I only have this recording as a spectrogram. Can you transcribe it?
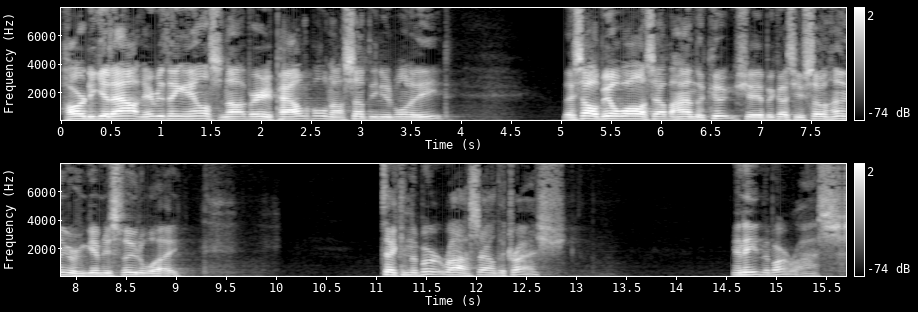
It's hard to get out and everything else, not very palatable, not something you'd want to eat. They saw Bill Wallace out behind the cook shed because he was so hungry from giving his food away, taking the burnt rice out of the trash and eating the burnt rice.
